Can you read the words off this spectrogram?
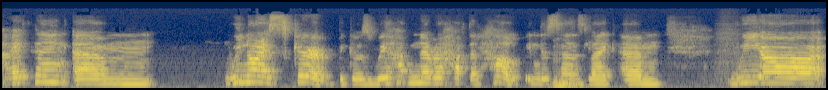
I think um, we're not as scared because we have never had that help in the sense like um, we are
